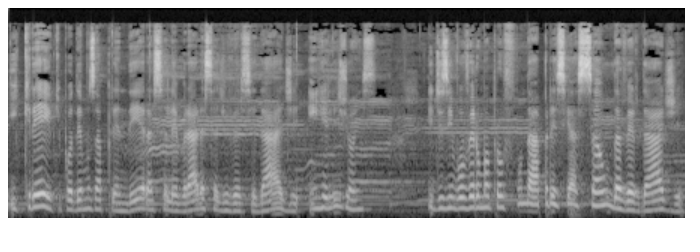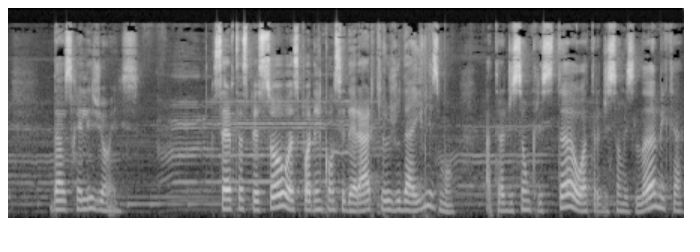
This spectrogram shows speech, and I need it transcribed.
E creio que podemos aprender a celebrar essa diversidade em religiões e desenvolver uma profunda apreciação da verdade das religiões. Certas pessoas podem considerar que o judaísmo a tradição cristã ou a tradição islâmica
